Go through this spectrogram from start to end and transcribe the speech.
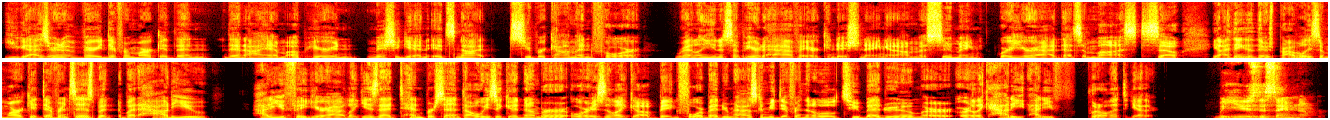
you guys are in a very different market than than I am up here in Michigan. It's not super common for rental units up here to have air conditioning, and I'm assuming where you're at, that's a must. So, yeah, I think that there's probably some market differences, but but how do you how do you figure out like is that 10% always a good number or is it like a big four bedroom house to be different than a little two bedroom or or like how do you how do you put all that together we use the same number.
